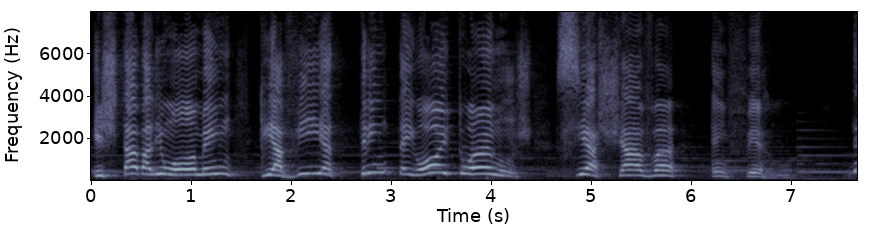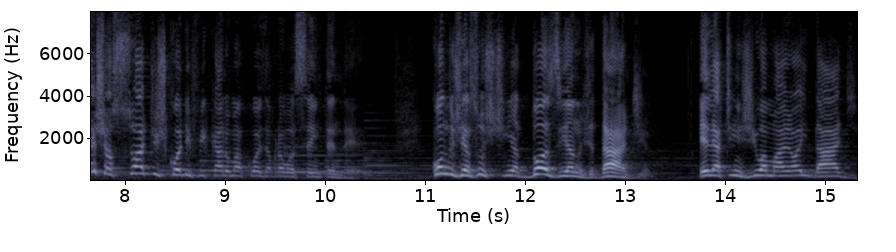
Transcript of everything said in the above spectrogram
Estava ali um homem que havia 38 anos se achava enfermo. Deixa eu só descodificar uma coisa para você entender. Quando Jesus tinha 12 anos de idade, ele atingiu a maior idade.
